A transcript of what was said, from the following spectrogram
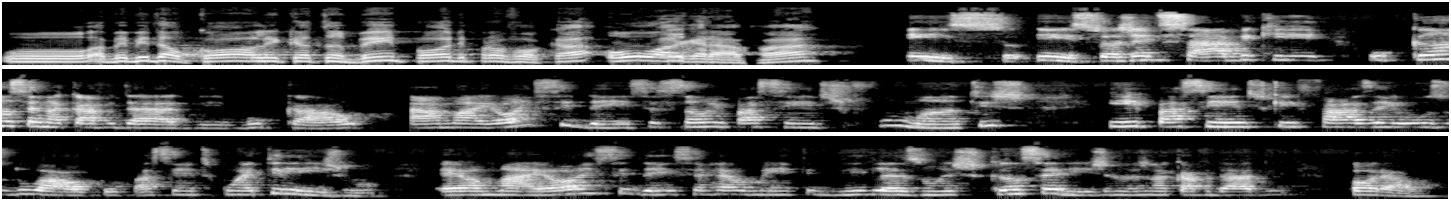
o, a bebida alcoólica também pode provocar ou agravar? Isso, isso. A gente sabe que o câncer na cavidade bucal, a maior incidência são em pacientes fumantes e pacientes que fazem uso do álcool, pacientes com etilismo. É a maior incidência realmente de lesões cancerígenas na cavidade oral.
